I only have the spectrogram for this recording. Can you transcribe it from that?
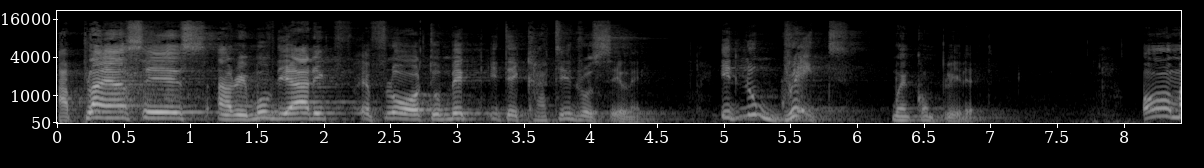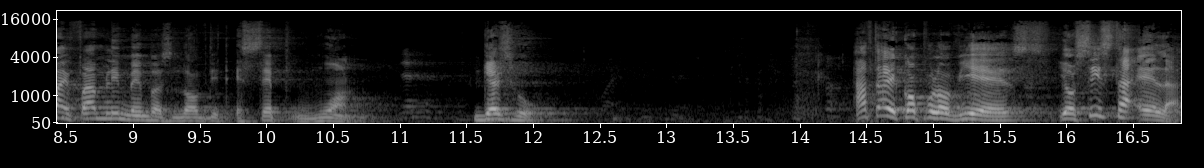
appliances, and removed the attic floor to make it a cathedral ceiling. It looked great when completed. All my family members loved it except one. Guess who? After a couple of years, your sister Ella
